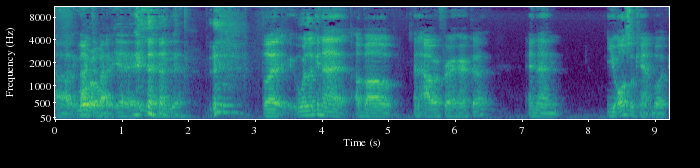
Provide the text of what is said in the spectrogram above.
Uh, back to back. Yeah, yeah, yeah, yeah. but we're looking at about an hour for a haircut and then you also can't book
